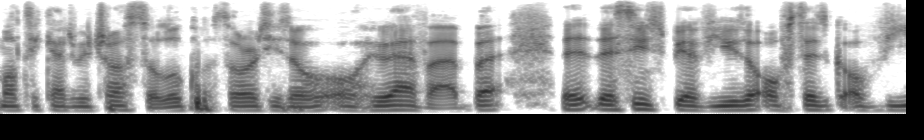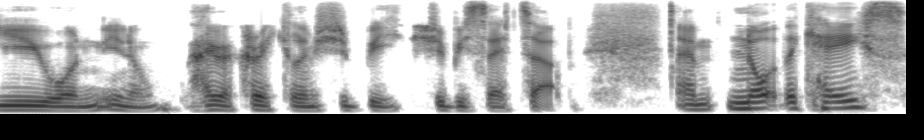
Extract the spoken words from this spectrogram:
multi academy trusts or local authorities or, or whoever, but there, there, seems to be a view that Ofsted's got a view on you know how a curriculum should be should be set up. Um, not the case.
